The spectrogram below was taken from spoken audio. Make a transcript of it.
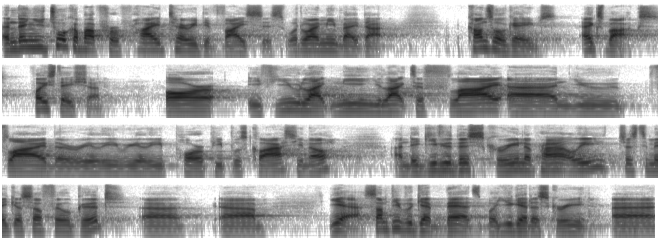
And then you talk about proprietary devices. What do I mean by that? Console games, Xbox, PlayStation. Or if you, like me, and you like to fly and you fly the really, really poor people's class, you know, and they give you this screen apparently just to make yourself feel good. Uh, um, yeah, some people get beds, but you get a screen. Uh,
